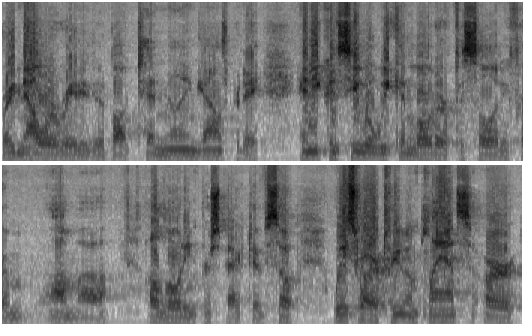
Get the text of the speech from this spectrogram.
Right now, we're rated at about 10 million gallons per day. And you can see what we can load our facility from um, a a loading perspective. So wastewater treatment plants are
